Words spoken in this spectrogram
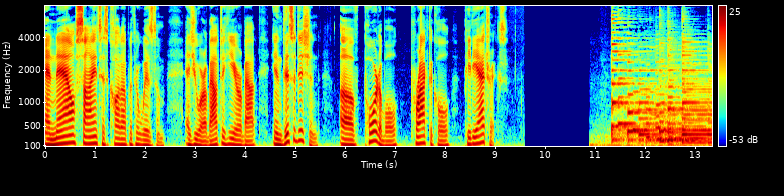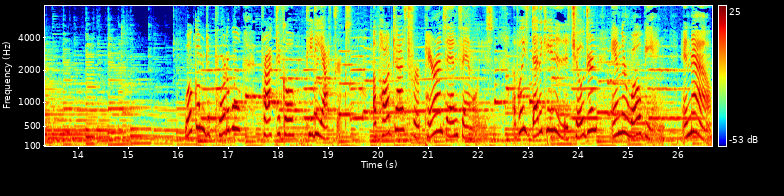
and now science has caught up with her wisdom, as you are about to hear about in this edition of Portable Practical Pediatrics. Welcome to Portable Practical Pediatrics, a podcast for parents and families, a place dedicated to children and their well being. And now,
